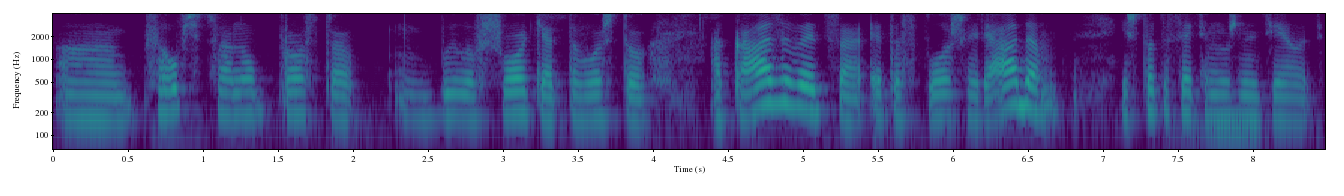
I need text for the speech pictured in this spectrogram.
э, сообщество, оно просто было в шоке от того, что оказывается это сплошь и рядом, и что-то с этим нужно делать.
